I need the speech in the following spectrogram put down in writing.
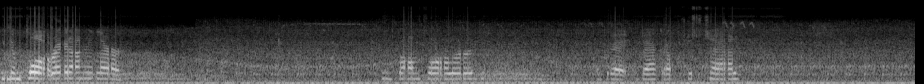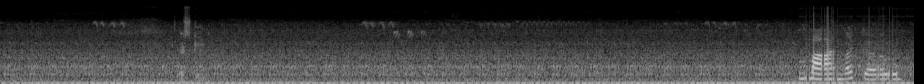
You can pull it right under there. Keep on forward. Okay, back up just a tad. That's good. Come on, let go.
